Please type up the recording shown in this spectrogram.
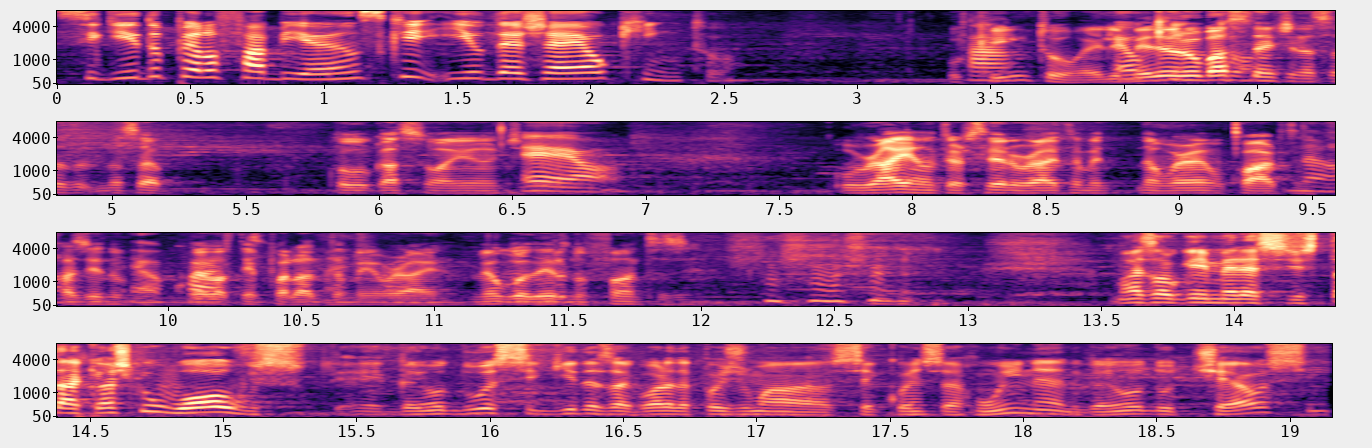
seguido pelo Fabianski e o De Gea é o quinto. O Tá. quinto, ele É melhorou quinto. bastante nessa, nessa colocação aí antes. É, né? ó. O Ryan é o terceiro, o Ryan também. Não, o Ryan é o quarto, Não, fazendo é o bela quarto, temporada também, o Ryan. Meu goleiro no Fantasy. Mas alguém merece destaque? Eu acho que o Wolves eh, ganhou duas seguidas agora depois de uma sequência ruim, né? Ganhou do Chelsea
